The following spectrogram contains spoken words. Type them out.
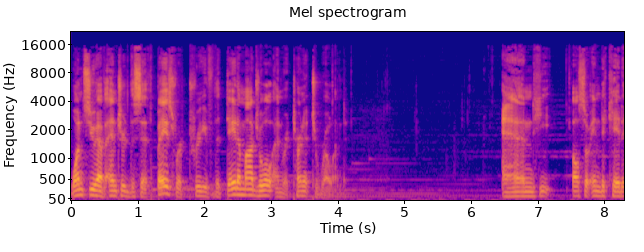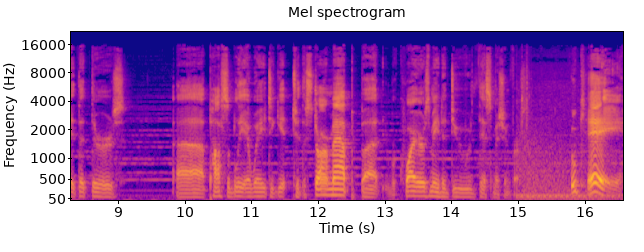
Once you have entered the Sith base, retrieve the data module and return it to Roland. And he also indicated that there's uh, possibly a way to get to the star map, but it requires me to do this mission first. Okay.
